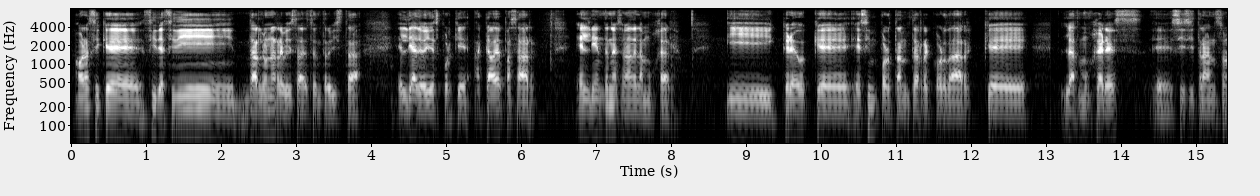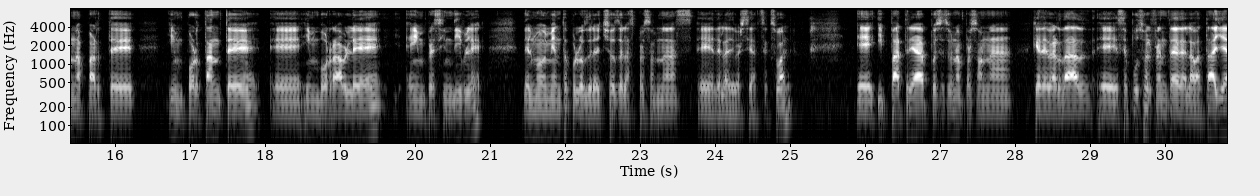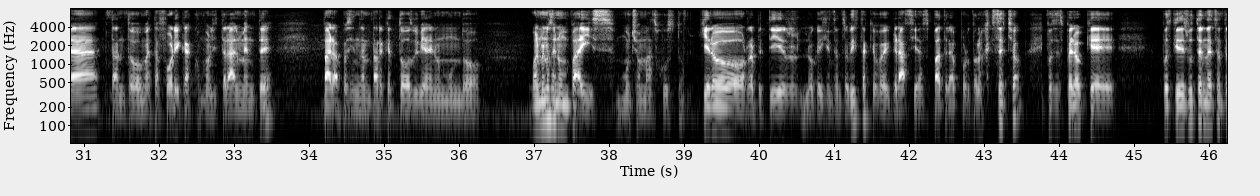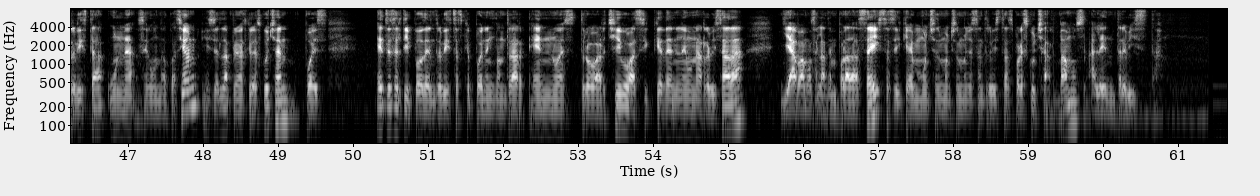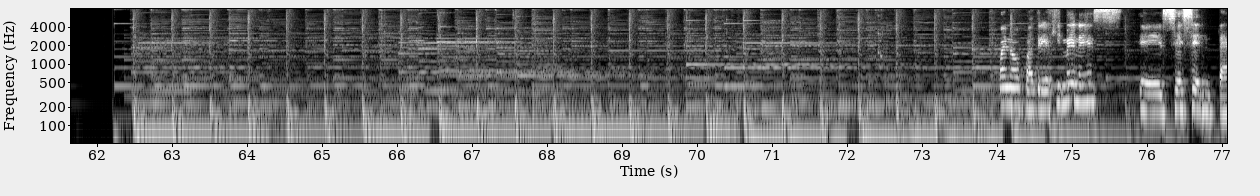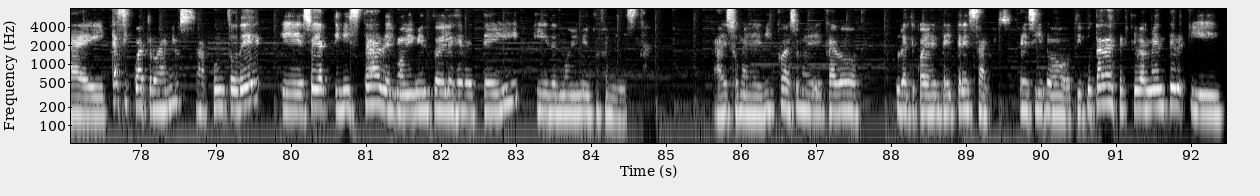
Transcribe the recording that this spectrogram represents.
Ahora sí que sí decidí darle una revista a esta entrevista el día de hoy es porque acaba de pasar el Día Internacional de la Mujer y creo que es importante recordar que las mujeres eh, cis y trans son una parte importante, eh, imborrable e imprescindible del movimiento por los derechos de las personas eh, de la diversidad sexual. Eh, y Patria pues es una persona que de verdad se puso al frente de la batalla, tanto metafórica como literalmente, para pues intentar que todos vivieran en un mundo o al menos en un país mucho más justo. Quiero repetir lo que dije en esta entrevista, que fue gracias Patria por todo lo que has hecho. Pues espero que pues que disfruten de esta entrevista una segunda ocasión y si es la primera vez que la escuchan, pues este es el tipo de entrevistas que pueden encontrar en nuestro archivo, así que denle una revisada. Ya vamos a la temporada 6, así que hay muchas, muchas, muchas entrevistas por escuchar. Vamos a la entrevista. Bueno, Patria Jiménez, 60 eh, y casi cuatro años, a punto de, eh, soy activista del movimiento LGBTI y del movimiento feminista. A eso me dedico, a eso me he dedicado durante 43 años. He sido diputada efectivamente y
